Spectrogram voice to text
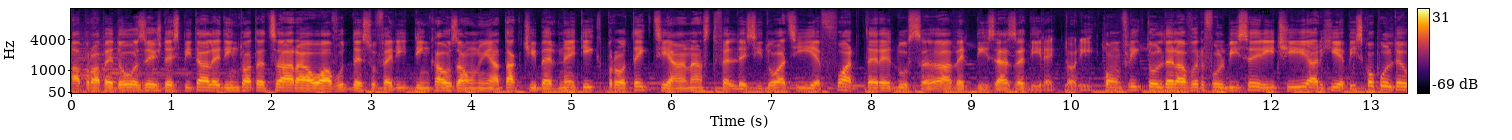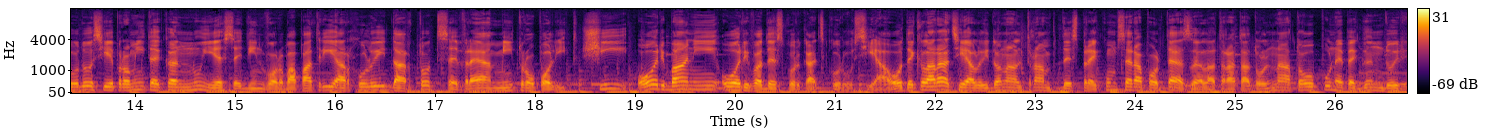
Aproape 20 de spitale din toată țara au avut de suferit din cauza unui atac cibernetic. Protecția în astfel de situații e foarte redusă, avertizează directorii. Conflictul de la vârful bisericii, arhiepiscopul Teodosie promite că nu iese din vorba patriarhului, dar tot se vrea mitropolit. Și ori banii, ori vă descurcați cu Rusia. O declarație a lui Donald Trump despre cum se raportează la tratatul NATO pune pe gânduri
